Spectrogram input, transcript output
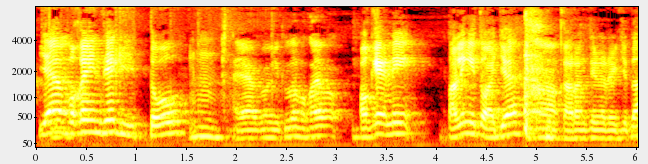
ya pokoknya intinya gitu ya gue gitu lah pokoknya. Oke nih paling itu aja eh, karantina dari kita.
